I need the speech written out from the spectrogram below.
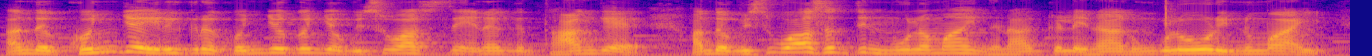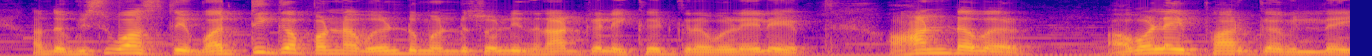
அந்த கொஞ்சம் இருக்கிற கொஞ்சம் கொஞ்சம் விசுவாசத்தை எனக்கு தாங்க. அந்த விசுவாசத்தின் மூலமாக இந்த நாட்களில் நான் உங்களோடு இன்னுமாய் அந்த விசுவாசத்தை வர்த்திக்க பண்ண வேண்டும் என்று சொல்லி இந்த நாட்களை கேட்கிற வேளையிலே ஆண்டவர் அவளை பார்க்கவில்லை.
